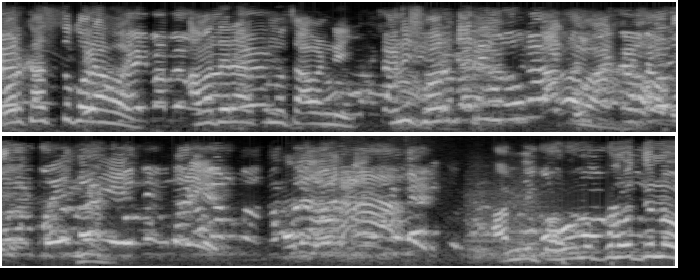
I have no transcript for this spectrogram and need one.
বরখাস্ত করা হয়। আমাদের আর কোনো চাওয়ার নেই। উনি সরকারি লোক। আমি কখনো কোনোদিনও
